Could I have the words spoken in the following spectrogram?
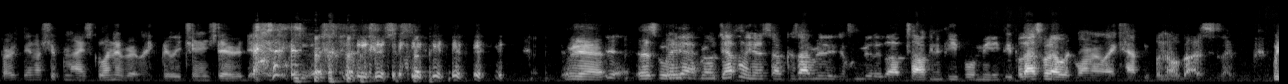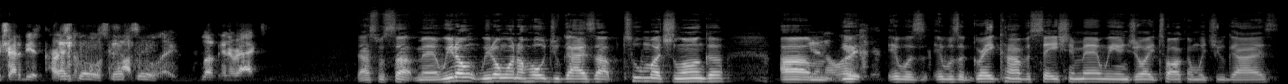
birthday and I ship from high school. I never like really changed every day. yeah, that's what. But yeah, bro, definitely hit us up because I really, really love talking to people, and meeting people. That's what I would want to like have people know about us. Is like we try to be as personable dope, as that's possible. dope. Like love interacting. That's what's up, man. We don't we don't want to hold you guys up too much longer. Um, Yeah, no you- worries. it was it was a great conversation, man. We enjoyed talking with you guys,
